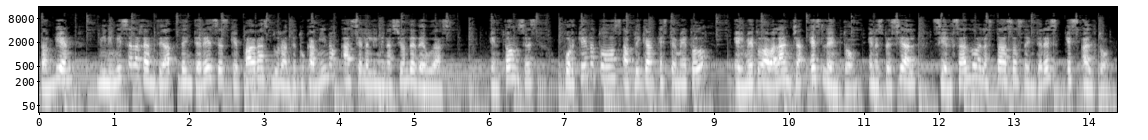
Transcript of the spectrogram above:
También minimiza la cantidad de intereses que pagas durante tu camino hacia la eliminación de deudas. Entonces, ¿por qué no todos aplican este método? El método avalancha es lento, en especial si el saldo de las tasas de interés es alto.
